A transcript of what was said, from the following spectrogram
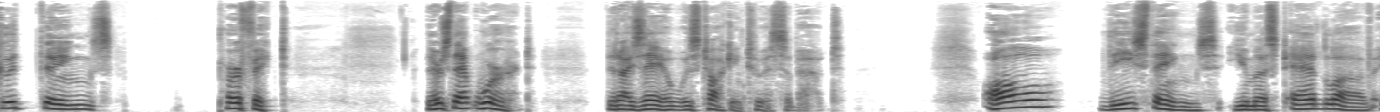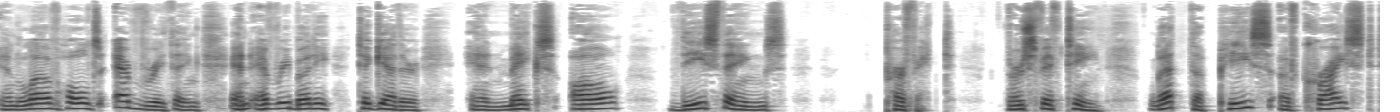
good things perfect. There's that word that Isaiah was talking to us about. All these things you must add love, and love holds everything and everybody together and makes all these things perfect. Verse 15 Let the peace of Christ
